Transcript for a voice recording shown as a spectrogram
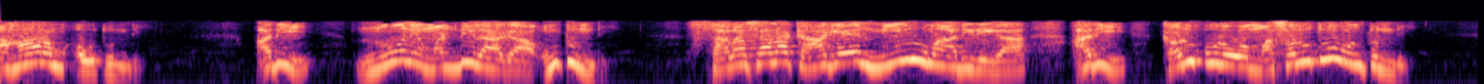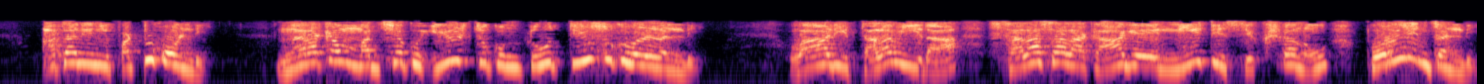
ఆహారం అవుతుంది అది నూనె మడ్డిలాగా ఉంటుంది సలసల కాగే నీరు మాదిరిగా అది కడుపులో మసలుతూ ఉంటుంది. అతనిని పట్టుకోండి. నరకం మధ్యకు ఈడ్చుకుంటూ తీసుకువెళ్ళండి. వాడి తల మీద సలసల కాగే నీటి శిక్షను పొర్లించండి.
